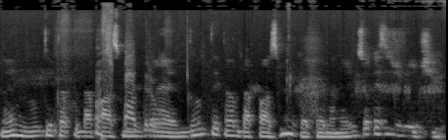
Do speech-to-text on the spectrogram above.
Né? Não tentar dar passo muito. É, não tentar dar passo muito com a perna, né? A gente só quer se divertir.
